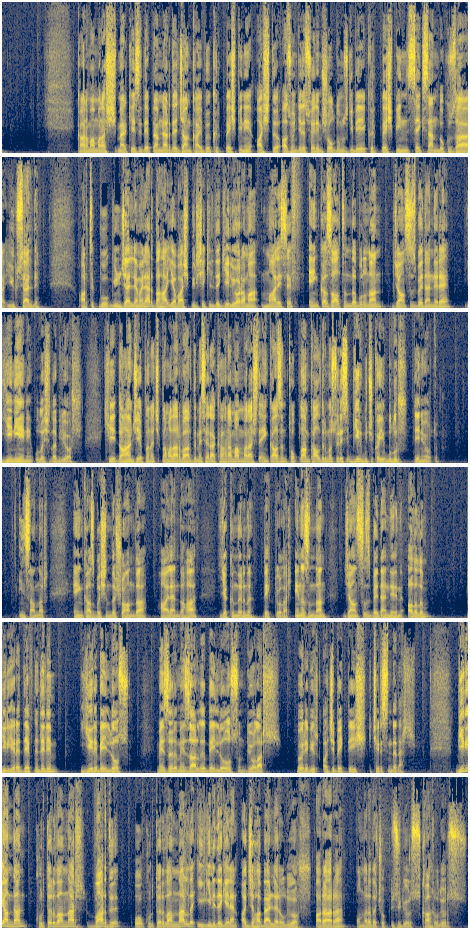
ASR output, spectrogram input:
Kahramanmaraş merkezli depremlerde can kaybı 45 bini aştı. Az önce de söylemiş olduğumuz gibi 45 bin 89'a yükseldi. Artık bu güncellemeler daha yavaş bir şekilde geliyor ama maalesef enkaz altında bulunan cansız bedenlere yeni yeni ulaşılabiliyor. Ki daha önce yapılan açıklamalar vardı. Mesela Kahramanmaraş'ta enkazın toplam kaldırma süresi bir buçuk ayı bulur deniyordu. İnsanlar enkaz başında şu anda halen daha yakınlarını bekliyorlar. En azından cansız bedenlerini alalım bir yere defnedelim yeri belli olsun. Mezarı mezarlığı belli olsun diyorlar. Böyle bir acı bekleyiş içerisindeler. Bir yandan kurtarılanlar vardı. O kurtarılanlarla ilgili de gelen acı haberler oluyor ara ara. Onlara da çok üzülüyoruz, kahroluyoruz.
